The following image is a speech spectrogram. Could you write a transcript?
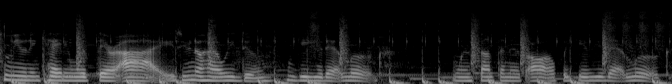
communicating with their eyes. You know how we do. We give you that look. When something is off we give you that look.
